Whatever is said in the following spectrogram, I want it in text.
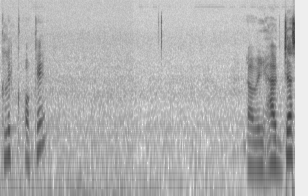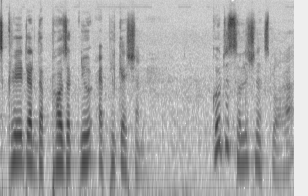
click OK. Now we have just created the project new application. Go to solution explorer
